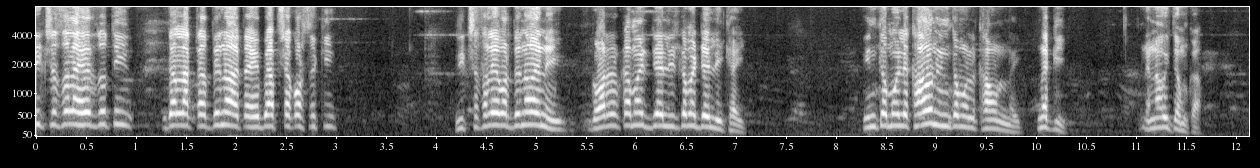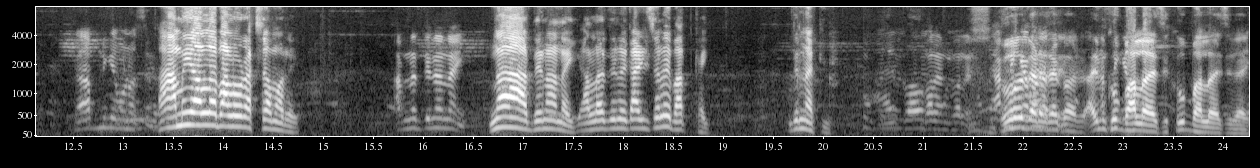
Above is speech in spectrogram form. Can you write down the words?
রিক্সা চালা হের যদি দেড় লাখ টাকা দিন হয় তা ব্যবসা করছে কি? রিক্সা চালা এবার দিন হয়নি? ঘরের কামাই ডেলি কামাই ডেলি খাই। ইনকাম হইলে খাওন ইনকাম হইলে খাওন নাই। নাকি? না হইতাম কা? আপনি কেমন আছেন? আমি আল্লাহ ভালো রাখছে আমারে। আপনার দিনা নাই? না দেনা নাই। আল্লাহ দিলে গাড়ি চলে ভাত খাই। দেনা কি? আমি খুব ভালো আছি খুব ভালো আছি ভাই।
